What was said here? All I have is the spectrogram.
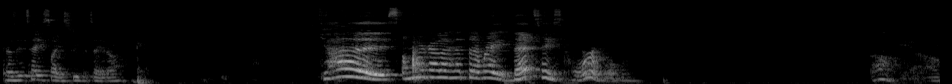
Because it tastes like sweet potato. Yes! Oh my god, I had that right. That tastes horrible. Oh. Yeah.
